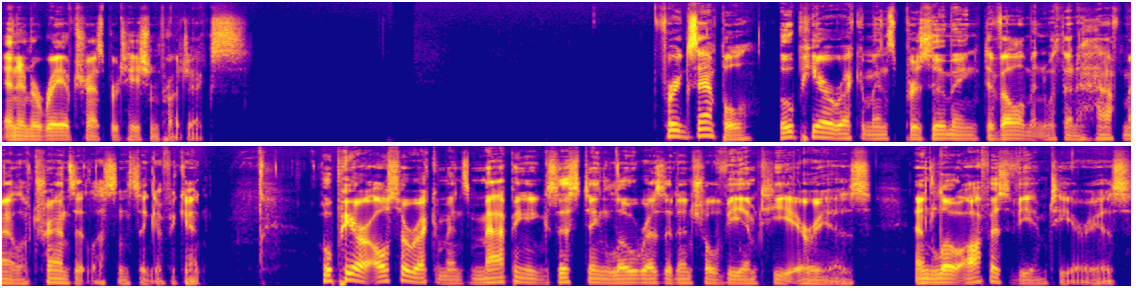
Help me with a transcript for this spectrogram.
and an array of transportation projects. For example, OPR recommends presuming development within a half mile of transit less than significant. OPR also recommends mapping existing low residential VMT areas and low office VMT areas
